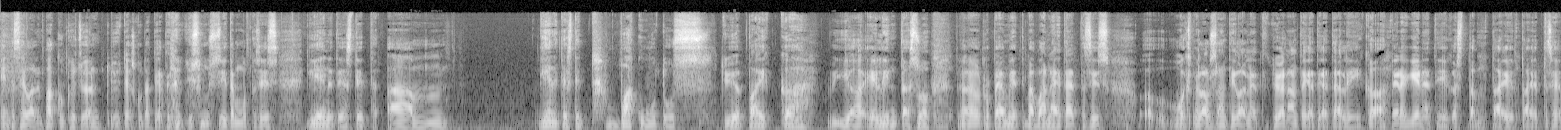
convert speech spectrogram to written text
Entä sellainen, pakko kysyä nyt yhteiskuntatieteellinen kysymys siitä, mutta siis geenitestit, ähm, geenitestit, vakuutus, työpaikka ja elintaso. Rupeaa miettimään vain näitä, että siis voiko meillä olla sellainen tilanne, että työnantaja tietää liikaa meidän genetiikasta tai, tai, että se,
